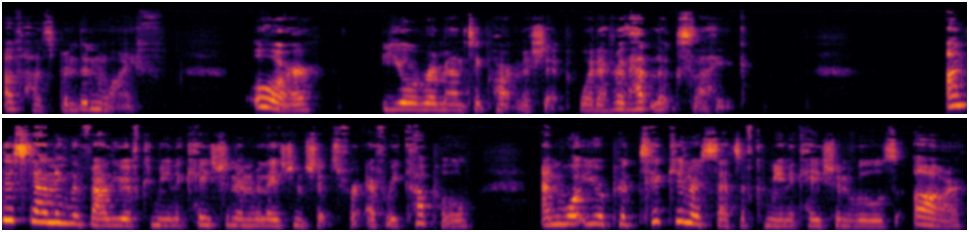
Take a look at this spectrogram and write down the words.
of husband and wife, or your romantic partnership, whatever that looks like. Understanding the value of communication in relationships for every couple and what your particular set of communication rules are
